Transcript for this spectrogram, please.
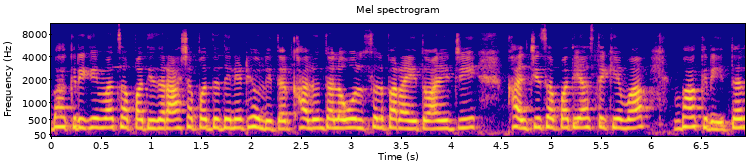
भाकरी किंवा चपाती जर अशा पद्धतीने ठेवली तर खालून त्याला ओलसलपणा येतो आणि जी खालची चपाती असते किंवा भाकरी तर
